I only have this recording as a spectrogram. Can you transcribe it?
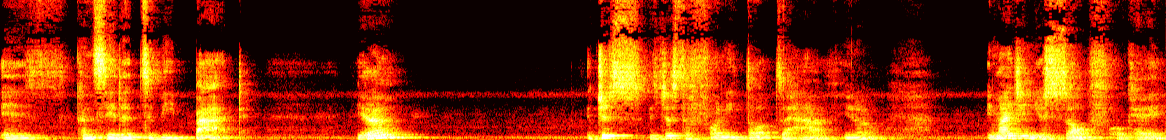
is considered to be bad. Know? It just it's just a funny thought to have you know? Imagine yourself okay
